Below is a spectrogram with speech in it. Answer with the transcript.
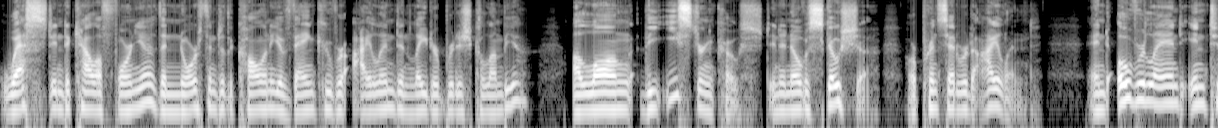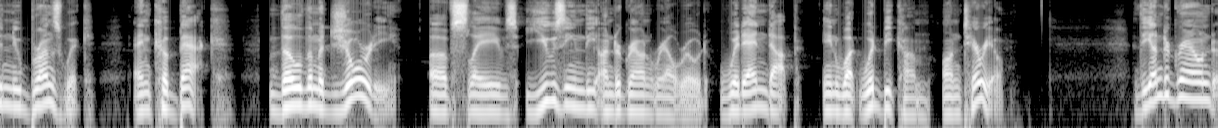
west into California, then north into the colony of Vancouver Island and later British Columbia, along the eastern coast into Nova Scotia or Prince Edward Island, and overland into New Brunswick and Quebec, though the majority of slaves using the Underground Railroad would end up in what would become Ontario. The Underground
